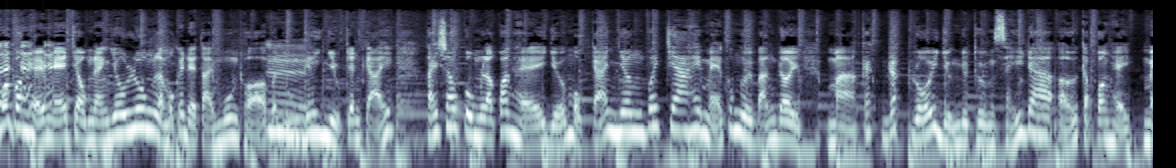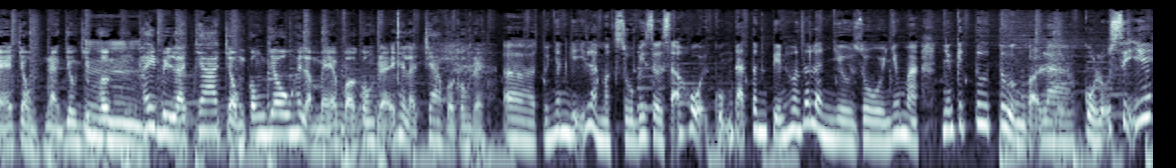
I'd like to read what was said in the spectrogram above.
mối quan hệ mẹ chồng nàng dâu luôn là một cái đề tài muôn thuở và Ừ. luôn gây nhiều tranh cãi tại sao cùng là quan hệ giữa một cá nhân với cha hay mẹ của người bạn đời mà các rắc rối dường như thường xảy ra ở cặp quan hệ mẹ chồng nàng dâu nhiều Ừ. hơn thay vì là cha chồng con dâu hay là mẹ vợ con rể hay là cha vợ con rể Ờ, tú nhân nghĩ là mặc dù bây giờ xã hội cũng đã tân tiến hơn rất là nhiều rồi nhưng mà những cái tư tưởng gọi là cổ lỗ sĩ ấy,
